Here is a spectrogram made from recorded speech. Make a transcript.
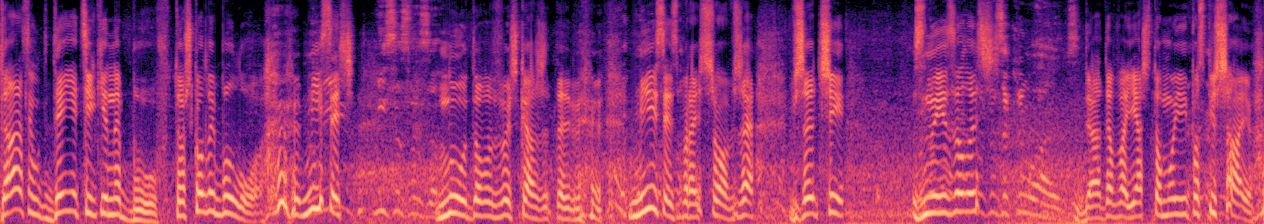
Да, де я тільки не був. Тож коли було? Місяць. Місяць назад. Ну, то ви ж кажете, місяць пройшов, вже, вже чи знизилось? Да, давай, я ж тому і поспішаю.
